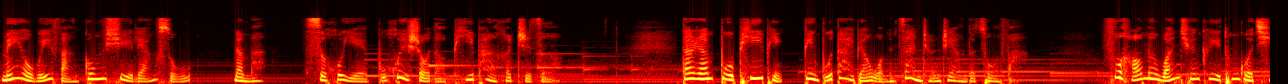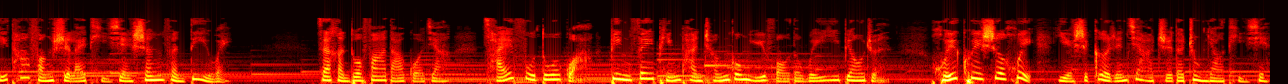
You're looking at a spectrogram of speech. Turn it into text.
没有违反公序良俗，那么似乎也不会受到批判和指责。当然，不批评并不代表我们赞成这样的做法。富豪们完全可以通过其他方式来体现身份地位。在很多发达国家，财富多寡并非评判成功与否的唯一标准，回馈社会也是个人价值的重要体现。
